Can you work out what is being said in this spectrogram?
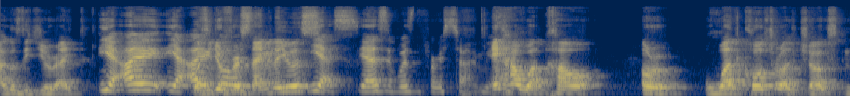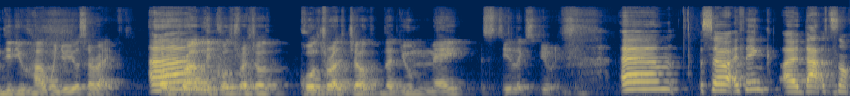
August this year, right? yeah, I yeah. Was I it your go- first time in the US? Yes, yes, it was the first time. And how how or what cultural shocks did you have when you just arrived? or Um, probably cultural shock, cultural shock that you may still experience. Um, so I think uh, that's not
